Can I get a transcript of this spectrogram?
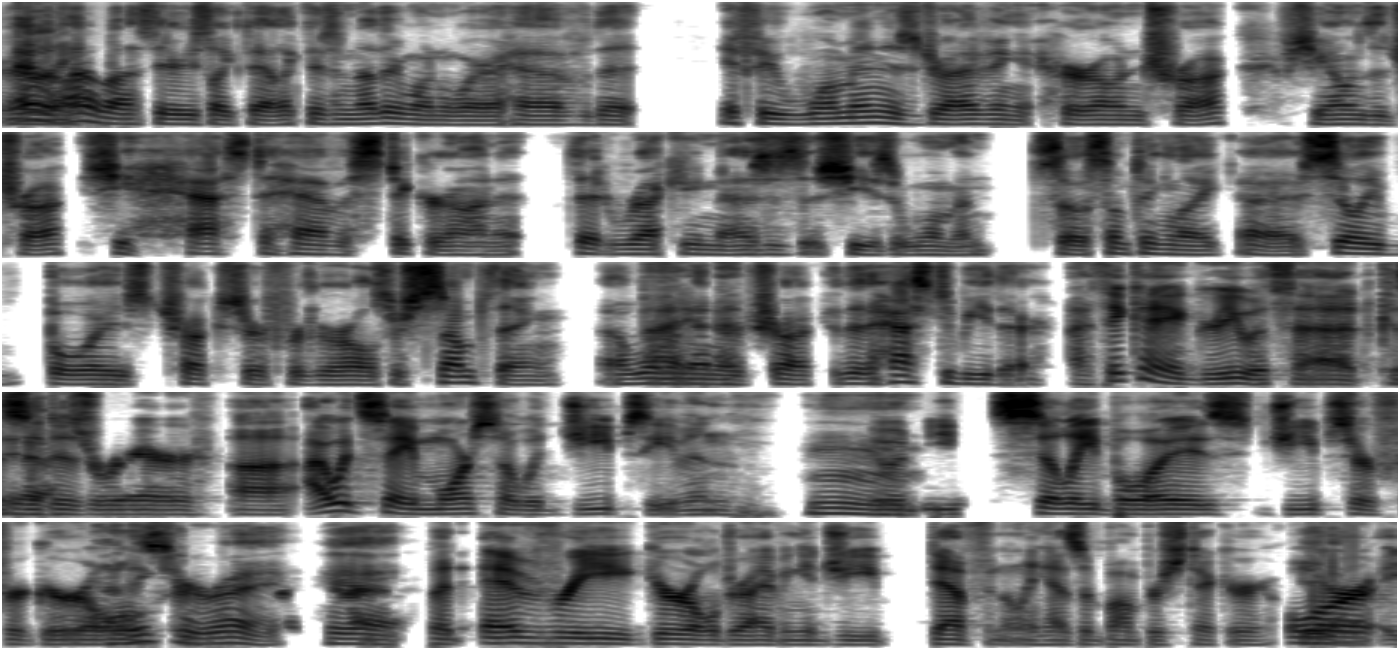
I have, I have a lot of theories like that. Like there's another one where I have that if a woman is driving her own truck, if she owns a truck, she has to have a sticker on it that recognizes that she's a woman. So something like uh, "silly boys, trucks are for girls" or something. A woman I- in her truck that has to be there. I think I agree with that because it Yeah. is rare. Uh, I would say more so with Jeeps, even. Hmm. It would be silly boys, Jeeps are for girls. I think you're right. Yeah. But every girl driving a Jeep definitely has a bumper sticker or a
